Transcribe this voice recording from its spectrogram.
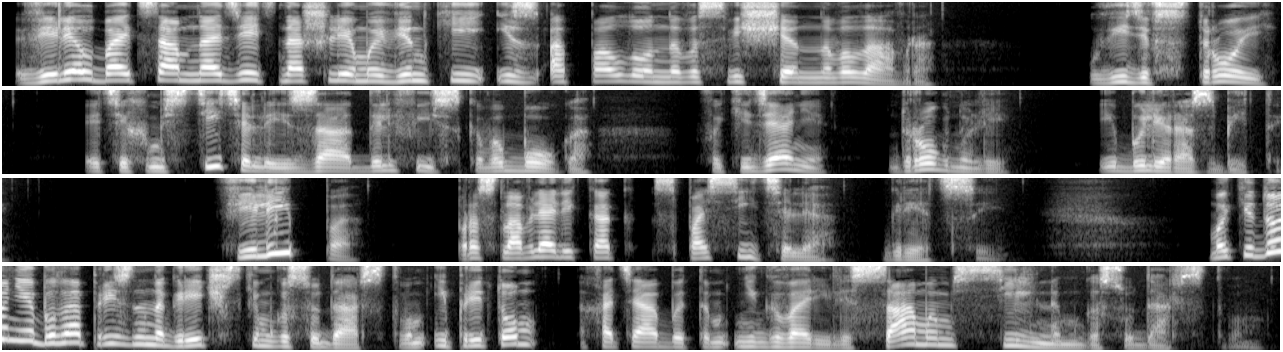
велел бойцам надеть на шлемы венки из Аполлонного священного лавра. Увидев строй этих мстителей за дельфийского бога, факидяне дрогнули и были разбиты. Филиппа прославляли как спасителя Греции. Македония была признана греческим государством, и притом, хотя об этом не говорили, самым сильным государством.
